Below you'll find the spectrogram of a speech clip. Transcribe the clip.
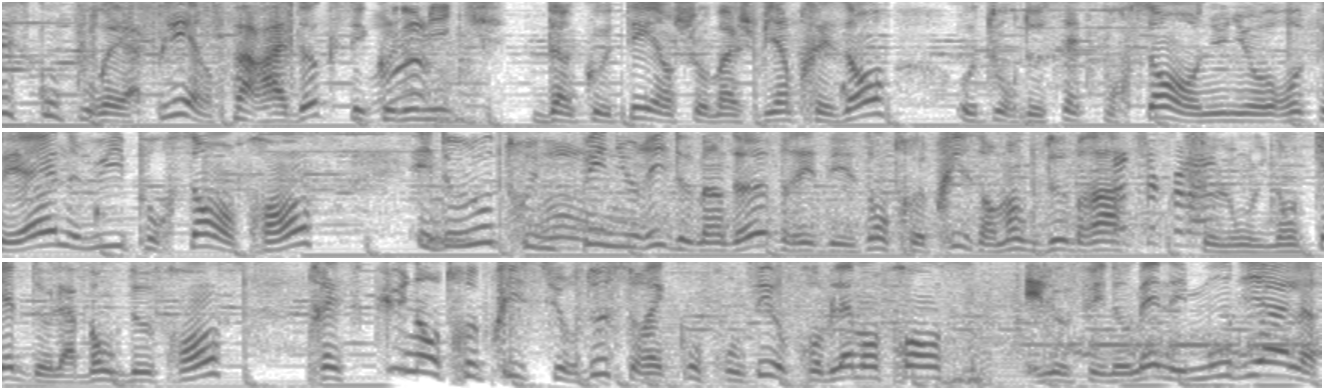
C'est ce qu'on pourrait appeler un paradoxe économique. D'un côté, un chômage bien présent, autour de 7% en Union européenne, 8% en France, et de l'autre une pénurie de main-d'œuvre et des entreprises en manque de bras. Selon une enquête de la Banque de France, presque une entreprise sur deux serait confrontée au problème en France. Et le phénomène est mondial.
